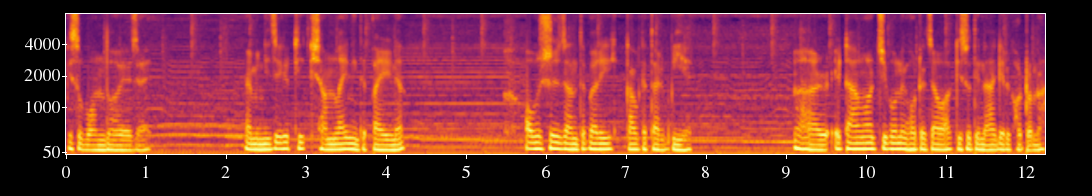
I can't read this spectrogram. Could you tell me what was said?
কিছু বন্ধ হয়ে যায়। আমি নিজেকে ঠিক সামলাই নিতে পারি না। অবশ্যই জানতে পারি কালকে তার বিয়ে। আর এটা আমার জীবনে ঘটে যাওয়া কিছুদিন আগের ঘটনা।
